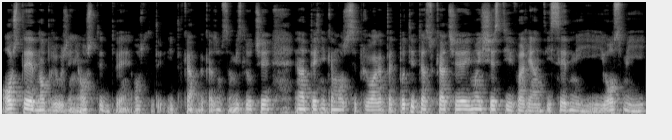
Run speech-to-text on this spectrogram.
още едно приложение, още две, още три. И така, да кажем, съм мислил, че една техника може да се прилага пет пъти. Тя се казва, че има и шести вариант, и седми, и осми.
